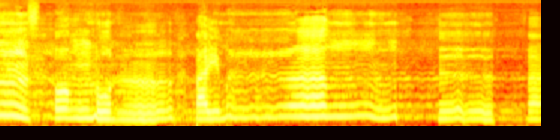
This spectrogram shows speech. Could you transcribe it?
น องหนุนไปเมืองฟ้า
